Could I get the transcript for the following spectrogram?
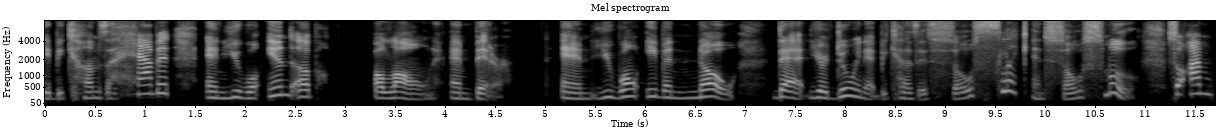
it becomes a habit and you will end up alone and bitter and you won't even know that you're doing it because it's so slick and so smooth. So I'm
